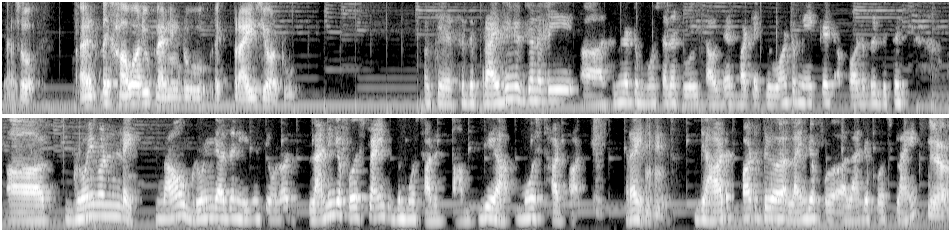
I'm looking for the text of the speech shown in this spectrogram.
yeah, so and like how are you planning to like price your tool okay so the pricing is going to be uh, similar to most other tools out there but like we want to make it affordable because uh, growing on like now growing as an agency owner landing your first client is the most hardest um, the uh, most hard part right? Mhm. the hardest part is to uh, land your uh, land your first client. Yeah.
